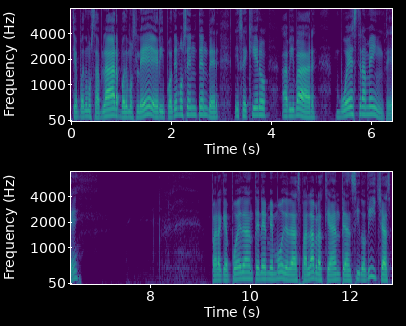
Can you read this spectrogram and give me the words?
que podemos hablar, podemos leer y podemos entender. Dice, quiero avivar vuestra mente para que puedan tener memoria de las palabras que antes han sido dichas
